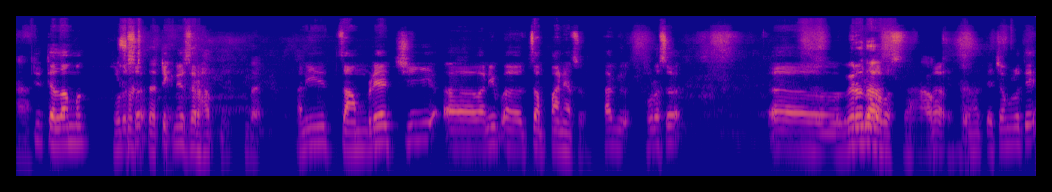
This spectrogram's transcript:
हा. की त्याला मग सुटतं थोडंसं ते. टिकनेस राहत नाही बर. आणि चांबड्याची अं, आणि अं, च- पाण्याचं हा थोडस विरोधाभास. ओके. हा, त्याच्यामुळे ते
